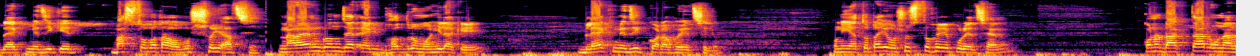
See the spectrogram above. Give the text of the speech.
ব্ল্যাক ম্যাজিকের বাস্তবতা অবশ্যই আছে। নারায়ণগঞ্জের এক ভদ্র মহিলাকে ব্ল্যাক ম্যাজিক করা হয়েছিল। উনি এতটাই অসুস্থ হয়ে পড়েছেন, কোনো ডাক্তার ওনার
